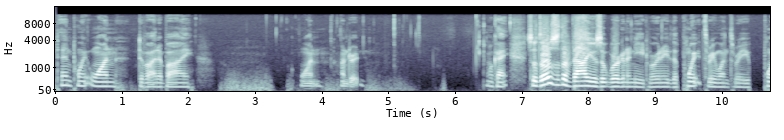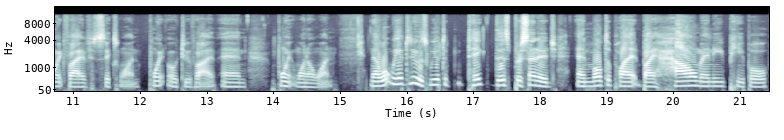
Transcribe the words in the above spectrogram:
10.1 divided by 100. Okay, so those are the values that we're going to need. We're going to need the 0.313, 0.561, 0.025, and 0.101. Now what we have to do is we have to take this percentage and multiply it by how many people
